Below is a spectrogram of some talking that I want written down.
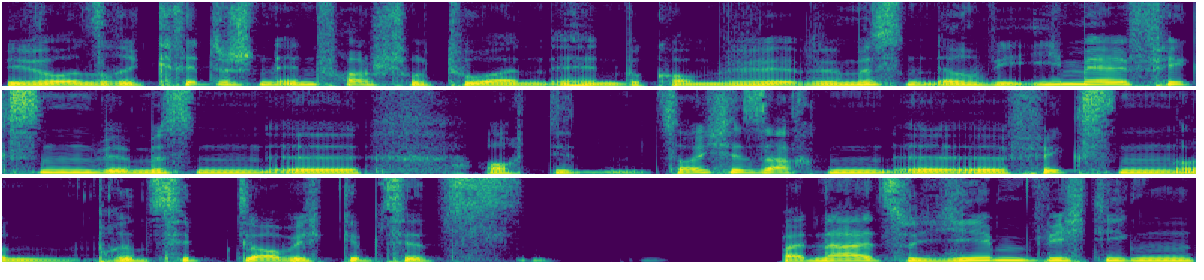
wie wir unsere kritischen Infrastrukturen hinbekommen. Wir, wir müssen irgendwie E-Mail fixen, wir müssen äh, auch die, solche Sachen äh, fixen und im Prinzip, glaube ich, gibt's jetzt bei nahezu jedem wichtigen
